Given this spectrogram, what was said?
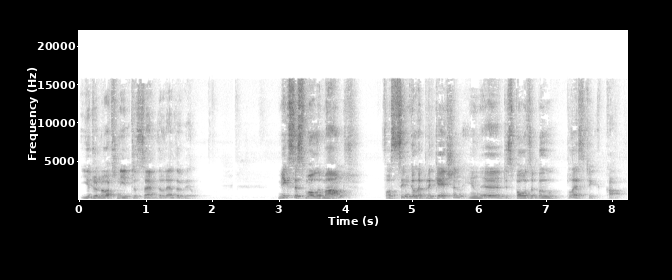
you do not need to sand the leather wheel. Mix a small amount for single application in a disposable plastic cup.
